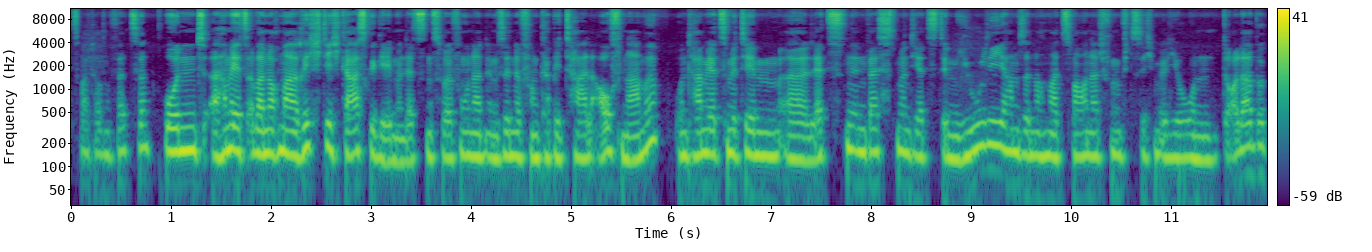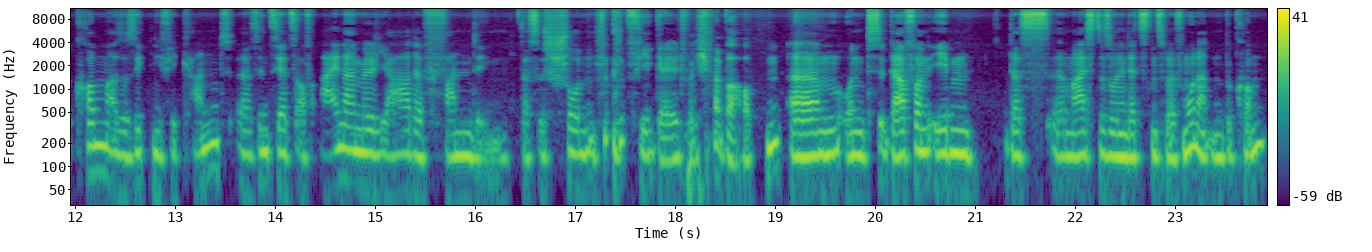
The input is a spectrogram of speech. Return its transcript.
2014. Und äh, haben jetzt aber nochmal richtig Gas gegeben in den letzten zwölf Monaten im Sinne von Kapitalaufnahme und haben jetzt mit dem äh, letzten Investment, jetzt im Juli, haben sie nochmal 250 Millionen Dollar bekommen, also signifikant, äh, sind sie jetzt auf einer Milliarde Funding. Das ist schon viel Geld, würde ich mal behaupten. Ähm, und davon eben das äh, meiste so in den letzten zwölf Monaten bekommen.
